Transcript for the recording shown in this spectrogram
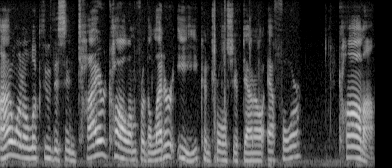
I want to look through this entire column for the letter E, Control Shift down arrow F4, comma.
